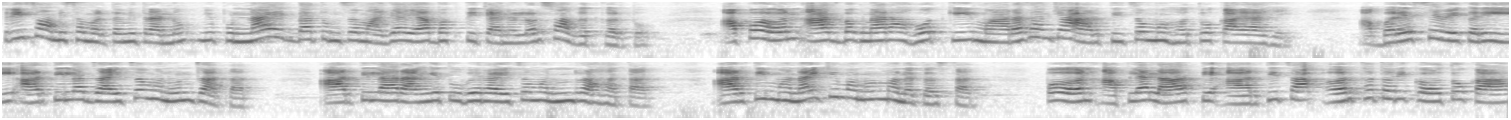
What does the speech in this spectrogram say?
श्री स्वामी समर्थ मित्रांनो मी पुन्हा एकदा तुमचं माझ्या या भक्ती चॅनलवर स्वागत करतो. आपण आज बघणार आहोत की महाराजांच्या आरतीचं महत्त्व काय आहे. बरेचसे बरेच सेवेकरी आरतीला जायचं म्हणून जातात. आरतीला रांगेत उभे राहायचं म्हणून राहतात. आरती म्हणायची म्हणून म्हणत असतात. पण आपल्याला ते आरतीचा अर्थ तरी कळतो का?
